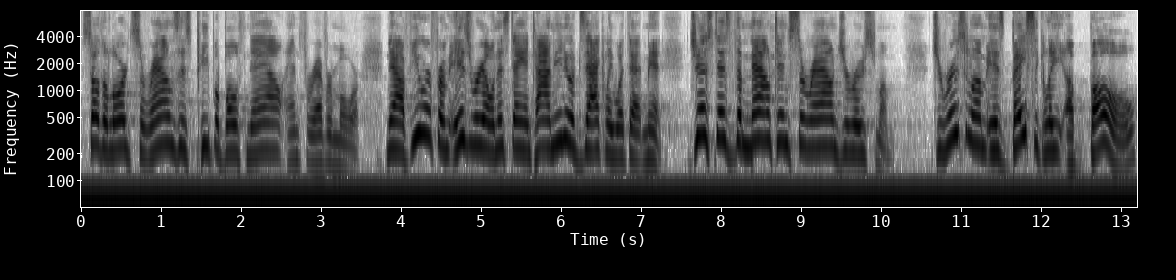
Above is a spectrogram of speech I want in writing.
so the Lord surrounds his people both now and forevermore. Now, if you were from Israel in this day and time, you knew exactly what that meant. Just as the mountains surround Jerusalem. Jerusalem is basically a bowl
